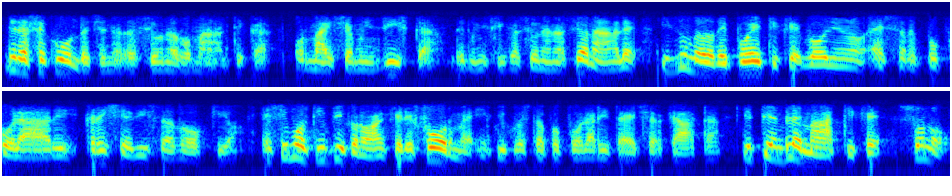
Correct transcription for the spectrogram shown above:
Nella seconda generazione romantica, ormai siamo in vista dell'unificazione nazionale, il numero dei poeti che vogliono essere popolari cresce a vista d'occhio e si moltiplicano anche le forme in cui questa popolarità è cercata. Le più emblematiche sono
